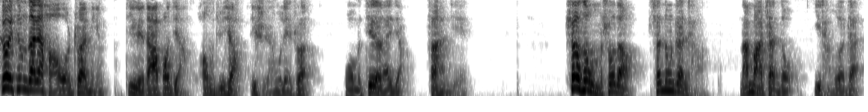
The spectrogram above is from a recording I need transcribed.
各位听众，大家好，我是朱爱明，继续给大家播讲《黄埔军校历史人物列传》。我们接着来讲范汉杰。上次我们说到山东战场南麻战斗一场恶战，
